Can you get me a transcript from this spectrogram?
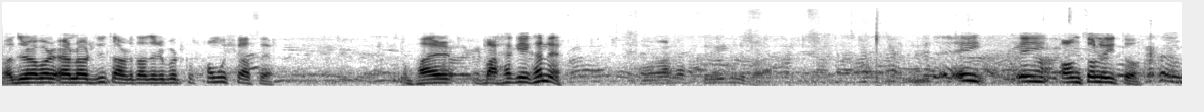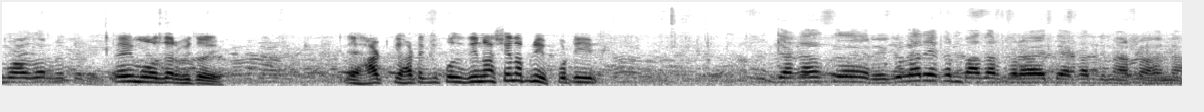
তাদের আবার অ্যালার্জি তার তাদের এবার একটু সমস্যা আছে। ভাইয়ের বাসা কি এখানে। এই এই অঞ্চলেই তো। এই মজার ভেতরে। এই মজার ভিতরে। এই হাট কি হাটে কি প্রতিদিন আসেন আপনি? প্রতি দেখা যাচ্ছে রেগুলার এখন বাজার করা হয় তো একাধ দিন আসা হয় না।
